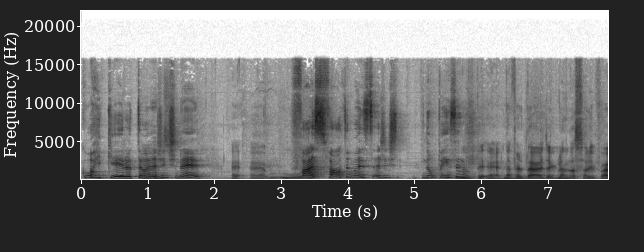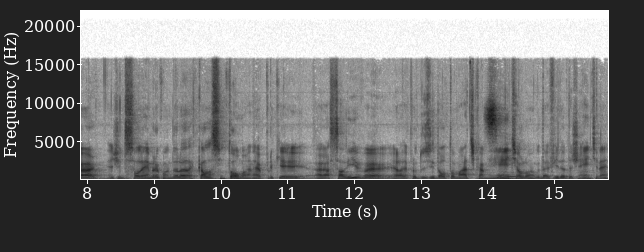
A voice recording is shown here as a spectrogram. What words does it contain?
corriqueiro, então a gente, né? É, é, o, Faz a... falta, mas a gente não pensa não, é, Na verdade, a glândula salivar, a gente só lembra quando ela causa sintoma, né? Porque a saliva ela é produzida automaticamente Sim. ao longo da vida da gente, né?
